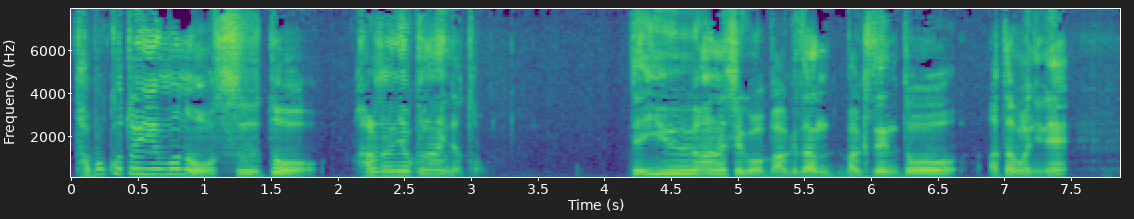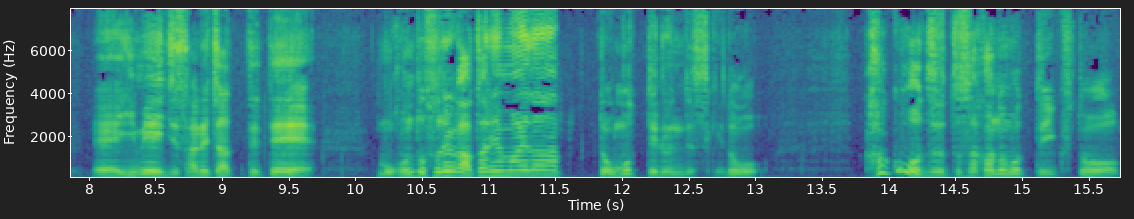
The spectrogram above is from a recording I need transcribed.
タバコというものを吸うと体に良くないんだと。っていう話がこう漠然、漠然と頭にね、えー、イメージされちゃってて、もうほんとそれが当たり前だと思ってるんですけど、過去をずっと遡っていくと、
